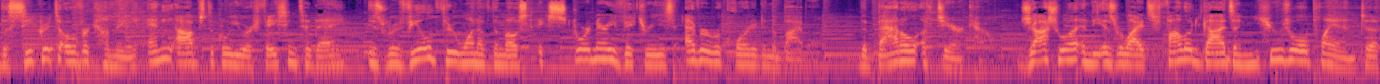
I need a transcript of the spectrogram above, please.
The secret to overcoming any obstacle you are facing today is revealed through one of the most extraordinary victories ever recorded in the Bible the Battle of Jericho. Joshua and the Israelites followed God's unusual plan to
